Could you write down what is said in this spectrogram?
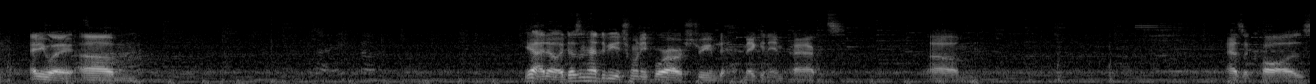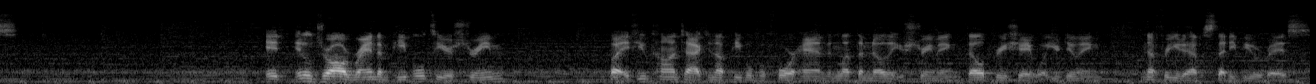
anyway, um, yeah, no, it doesn't have to be a 24-hour stream to make an impact um, as a cause. It it'll draw random people to your stream, but if you contact enough people beforehand and let them know that you're streaming, they'll appreciate what you're doing enough for you to have a steady viewer base.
